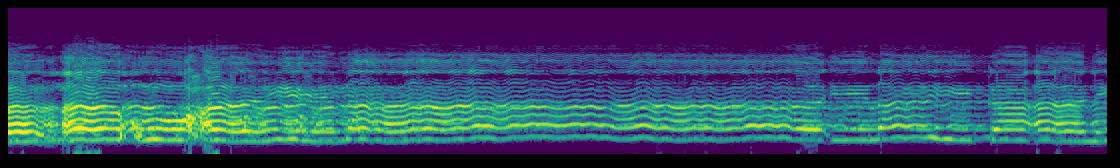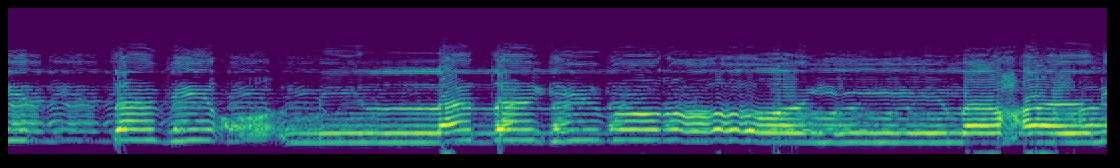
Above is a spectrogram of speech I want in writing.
ثم أوحينا إليك أن اتبع ملة إبراهيم حنيفا.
